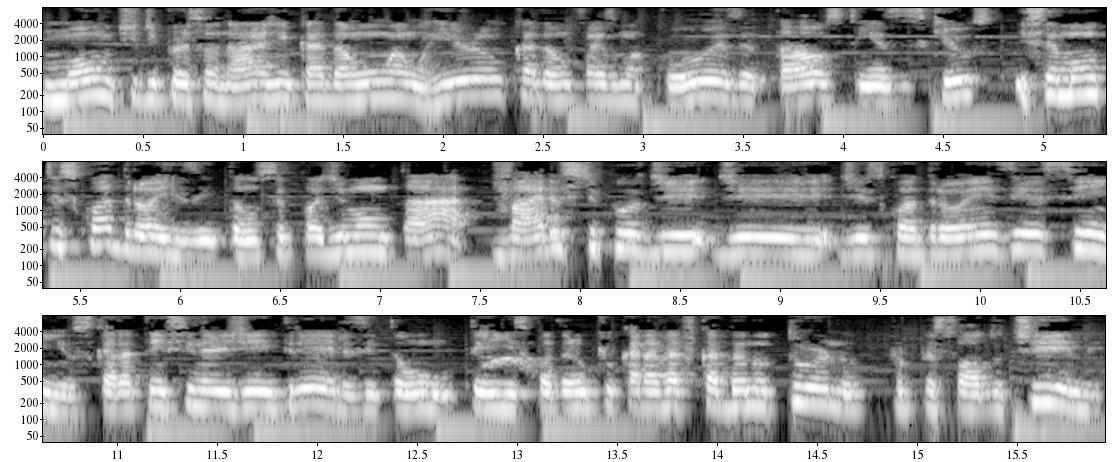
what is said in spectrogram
monte de personagem, cada um é um hero, cada um faz uma coisa e tal, você tem as skills, e você monta esquadrões. Então você pode montar vários tipos de, de, de esquadrões e assim, os caras têm sinergia entre eles. Então tem esquadrão que o cara vai ficar dando turno pro pessoal do time,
